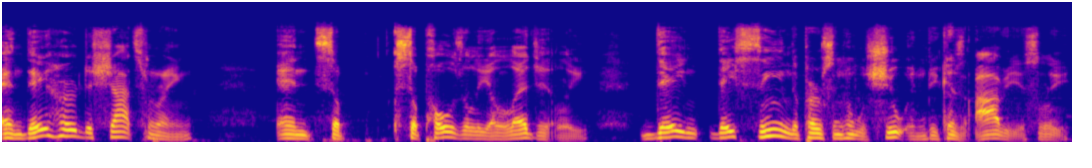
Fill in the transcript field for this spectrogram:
and they heard the shots ring, and sup- supposedly, allegedly, they they seen the person who was shooting because obviously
